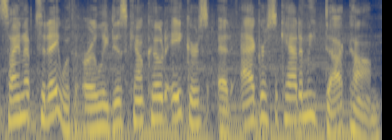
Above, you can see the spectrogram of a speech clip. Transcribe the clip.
Sign up today with early discount code ACRES at agrisacademy.com.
